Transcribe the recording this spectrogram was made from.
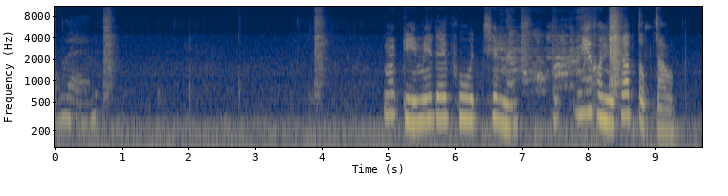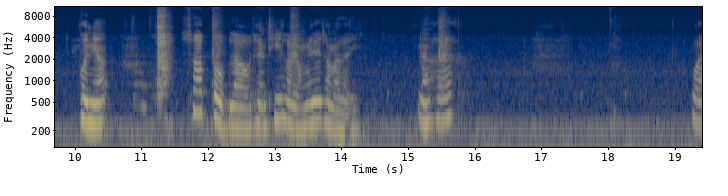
เจ้าของแหลมเมื่อกี้ไม่ได้พูดใช่ไหมนี่คนนี้ชอบตบเราคนเนี้ย ชอบตบเราแทนที่เรายังไม่ได้ทำอะไร นะคะ ว้า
